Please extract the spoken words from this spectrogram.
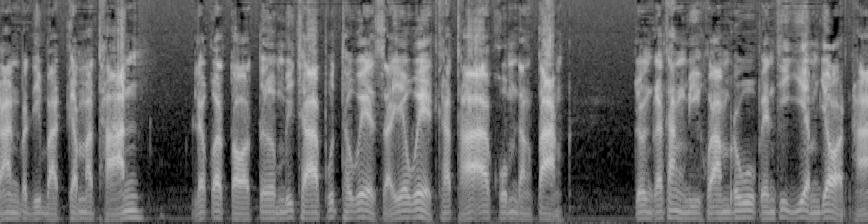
การปฏิบัติกรรมฐาน แล้วก็ต่อเติมวิชาพุทธเวสไสยเวทคาถาอาคมต่างๆ จนกระทั่งมีความรู้เป็นที่เยี่ยมยอดหา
